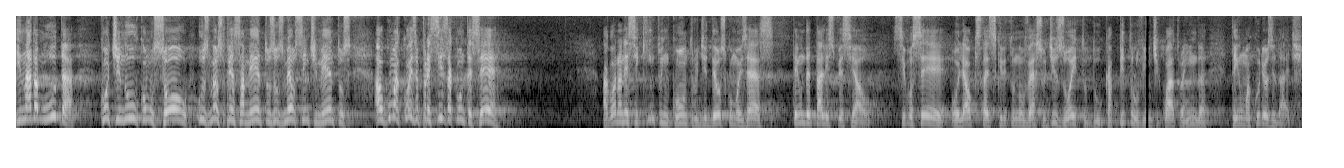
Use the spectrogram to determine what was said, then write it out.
e nada muda. Continuo como sou, os meus pensamentos, os meus sentimentos, alguma coisa precisa acontecer. Agora, nesse quinto encontro de Deus com Moisés, tem um detalhe especial. Se você olhar o que está escrito no verso 18 do capítulo 24 ainda, tem uma curiosidade.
